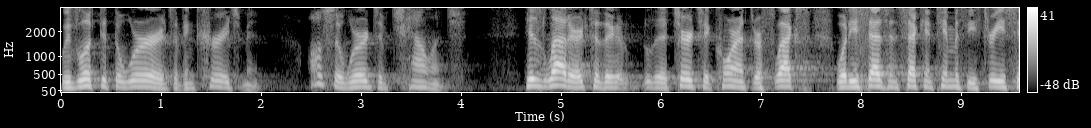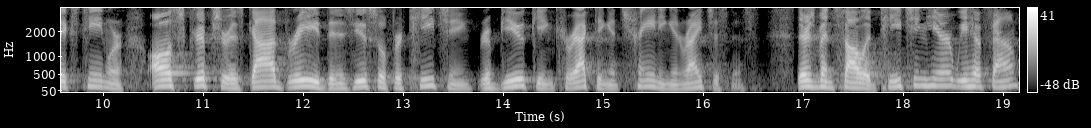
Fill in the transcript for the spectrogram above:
We've looked at the words of encouragement, also words of challenge. His letter to the, the church at Corinth reflects what he says in 2 Timothy 3:16 where all scripture is God-breathed and is useful for teaching, rebuking, correcting and training in righteousness. There's been solid teaching here, we have found.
